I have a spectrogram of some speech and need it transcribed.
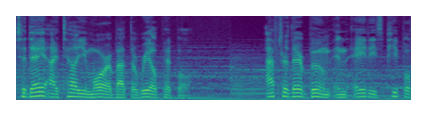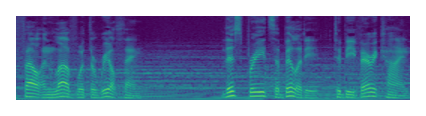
Today I tell you more about the real Pitbull. After their boom in the 80s people fell in love with the real thing. This breed's ability to be very kind,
